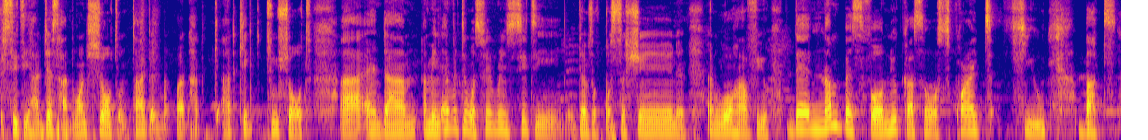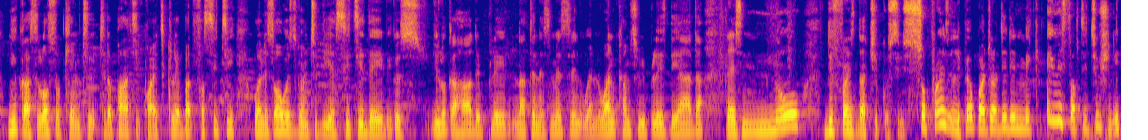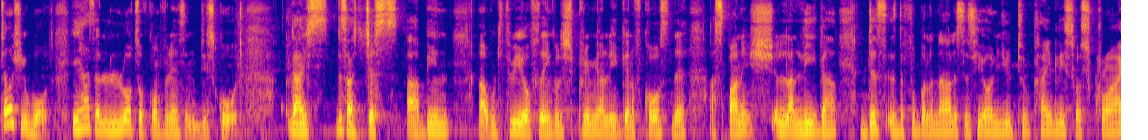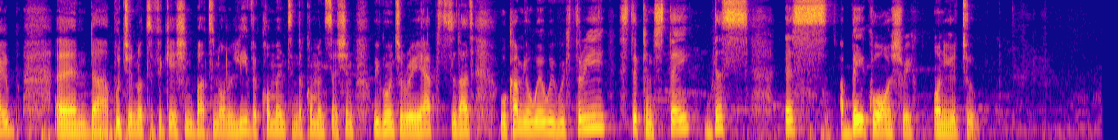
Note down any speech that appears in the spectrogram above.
City had just had one shot on target, but, but had, had kicked two shots. Uh, and um, I mean, everything was favoring City in terms of possession and, and what have you. The numbers for Newcastle was quite few, but Newcastle also came to, to the party quite clear. But for City, well, it's always going to be a City day because you look at how they play, nothing is missing. When one comes to replace the other, there's no difference that you could see. Surprisingly, Pep Guardiola didn't make any substitution. It tells you what he has a lot of confidence in this squad guys, this has just uh, been uh, week three of the English Premier League and, of course, the uh, Spanish La Liga. This is the football analysis here on YouTube. Kindly subscribe and uh, put your notification button on. Leave a comment in the comment section. We're going to react to that. We'll come your way with week three. Stick and stay. This is a big Bake on YouTube.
